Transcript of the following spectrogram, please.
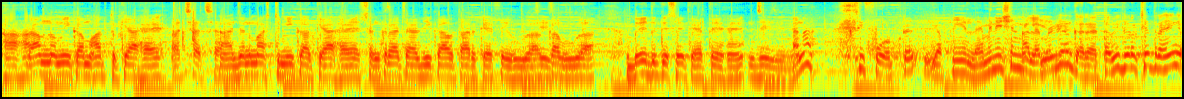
हाँ, हाँ। रामनवमी का महत्व क्या है? अच्छा अच्छा। हाँ, जन्माष्टमी का क्या है? शंकराचार्य जी का अवतार कैसे हुआ? कब हुआ? वेद किसे कहते हैं? जी, जी। है ना? इसी फोर्ट अपनी लेमिनेशन हाँ, लेमिनेशन कर रहा है तभी सुरक्षित रहेंगे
